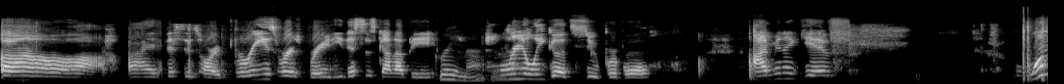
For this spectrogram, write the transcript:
Uh, I this is hard. Brees versus Brady. This is gonna be Great match. really good Super Bowl. I'm gonna give one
